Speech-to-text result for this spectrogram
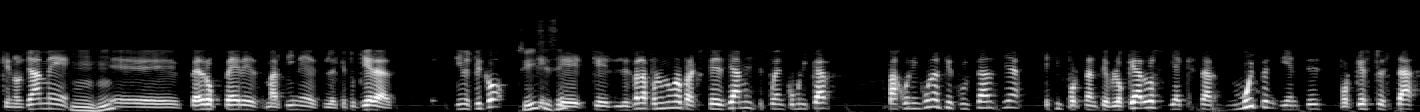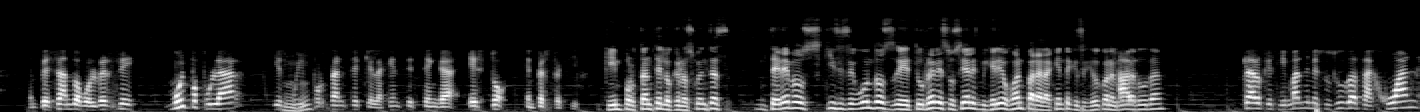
que nos llame eh, Pedro Pérez Martínez, el que tú quieras. ¿Sí me explico? Sí, que, sí, sí. Que, que les van a poner un número para que ustedes llamen y se puedan comunicar. Bajo ninguna circunstancia es importante bloquearlos y hay que estar muy pendientes porque esto está empezando a volverse muy popular y es muy importante que la gente tenga esto en perspectiva. Qué importante lo que nos cuentas. Tenemos 15 segundos. eh, tus redes sociales, mi querido Juan, para la gente que se quedó con alguna Ah, duda. Claro que sí, mándenme sus dudas a Juan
